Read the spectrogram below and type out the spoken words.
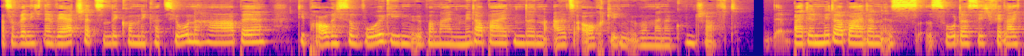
Also wenn ich eine wertschätzende Kommunikation habe, die brauche ich sowohl gegenüber meinen Mitarbeitenden als auch gegenüber meiner Kundschaft. Bei den Mitarbeitern ist es so, dass ich vielleicht,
